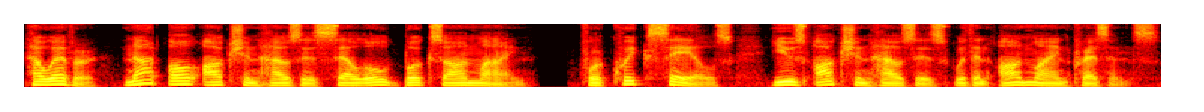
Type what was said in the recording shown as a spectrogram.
However, not all auction houses sell old books online. For quick sales, use auction houses with an online presence.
